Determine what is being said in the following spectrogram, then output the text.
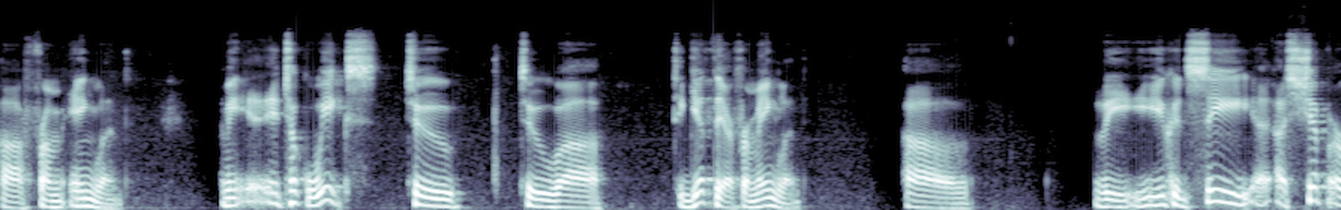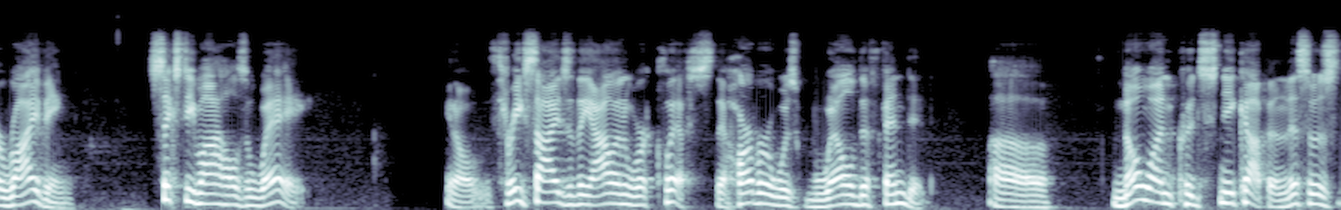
uh, from England. I mean, it, it took weeks to to uh, to get there from England. Uh, the you could see a ship arriving 60 miles away. You know, three sides of the island were cliffs. The harbor was well defended. Uh, no one could sneak up, and this was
